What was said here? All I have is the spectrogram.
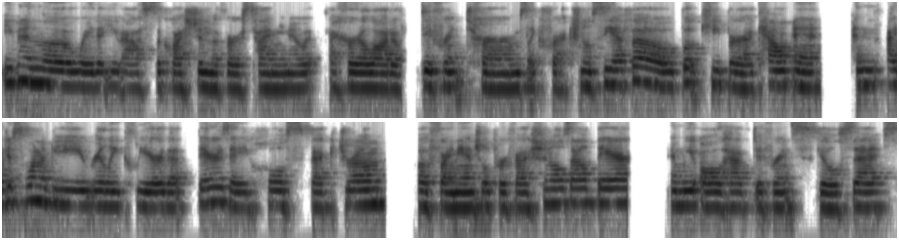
even in the way that you asked the question the first time, you know, I heard a lot of different terms like fractional CFO, bookkeeper, accountant. And I just want to be really clear that there's a whole spectrum of financial professionals out there, and we all have different skill sets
